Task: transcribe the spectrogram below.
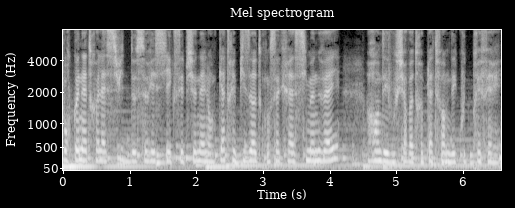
Pour connaître la suite de ce récit exceptionnel en quatre épisodes consacrés à Simone Veil, rendez-vous sur votre plateforme d'écoute préférée.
